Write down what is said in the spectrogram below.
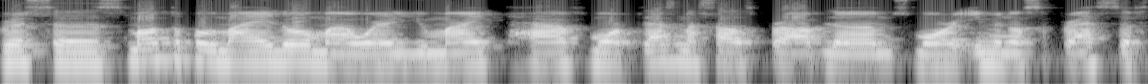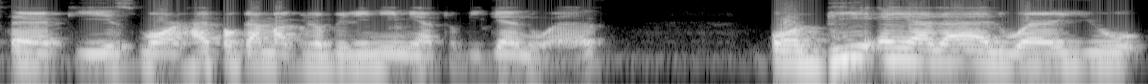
versus multiple myeloma, where you might have more plasma cells problems, more immunosuppressive therapies, more hypogammaglobulinemia to begin with, or B-ALL, where you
